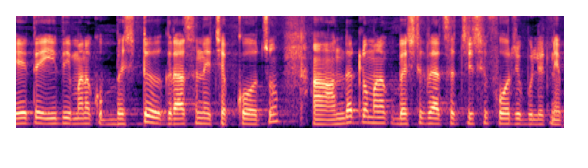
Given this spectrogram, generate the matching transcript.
ఏదైతే ఇది మనకు బెస్ట్ గ్రాస్ అనేది చెప్పుకోవచ్చు అందరిలో మనకు బెస్ట్ గ్రాస్ వచ్చేసి ఫోర్ జీ బుల్లెట్ నేపి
